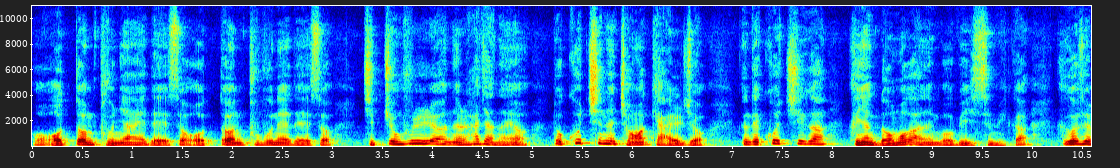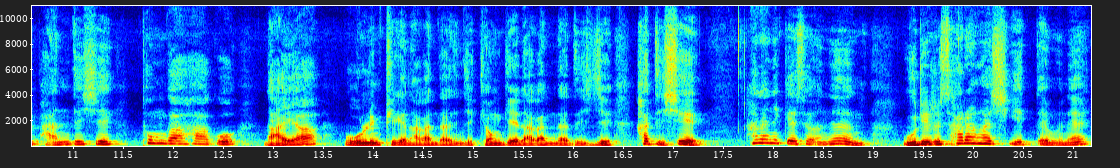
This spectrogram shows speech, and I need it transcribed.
어, 어떤 분야에 대해서 어떤 부분에 대해서 집중 훈련을 하잖아요. 또 코치는 정확히 알죠. 근데 코치가 그냥 넘어가는 법이 있습니까? 그것을 반드시 통과하고 나야 뭐 올림픽에 나간다든지 경기에 나간다든지 하듯이 하나님께서는 우리를 사랑하시기 때문에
